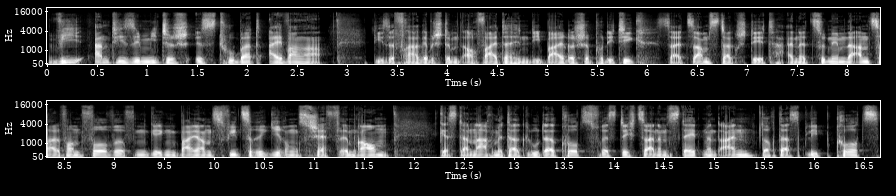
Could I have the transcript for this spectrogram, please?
Wie antisemitisch ist Hubert Aiwanger? Diese Frage bestimmt auch weiterhin die bayerische Politik. Seit Samstag steht eine zunehmende Anzahl von Vorwürfen gegen Bayerns Vizeregierungschef im Raum. Gestern Nachmittag lud er kurzfristig zu einem Statement ein, doch das blieb kurz.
